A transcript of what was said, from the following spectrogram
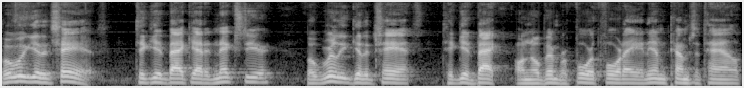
But we'll get a chance to get back at it next year, but really get a chance to get back on November 4th. Florida A&M comes to town.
